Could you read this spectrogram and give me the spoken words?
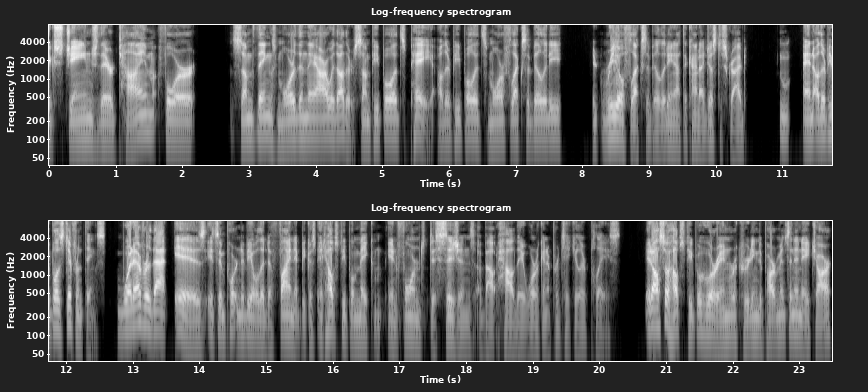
exchange their time for some things more than they are with others. Some people it's pay, other people it's more flexibility, real flexibility, not the kind I just described. And other people it's different things. Whatever that is, it's important to be able to define it because it helps people make informed decisions about how they work in a particular place. It also helps people who are in recruiting departments and in HR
